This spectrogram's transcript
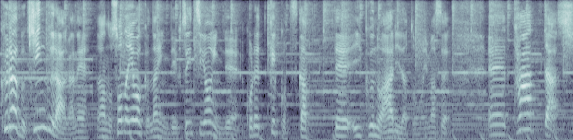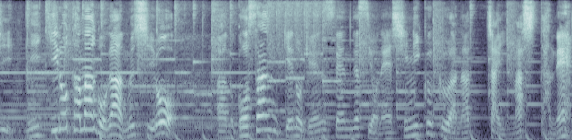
クラブキングラーがねあのそんな弱くないんで普通に強いんでこれ結構使っていくのはありだと思います、えー、ただし2キロ卵がむしろあの御三家の厳選ですよね。しにくくはなっちゃいましたね。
